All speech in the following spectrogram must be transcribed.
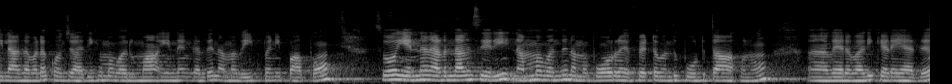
இல்லை அதை விட கொஞ்சம் அதிகமாக வருமா? என்னங்கிறது நம்ம வெயிட் பண்ணி பார்ப்போம். ஸோ என்ன நடந்தாலும் சரி நம்ம வந்து நம்ம போடுற எஃபர்ட்டை வந்து போட்டு தான் ஆகணும் வேறு வழி கிடையாது.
